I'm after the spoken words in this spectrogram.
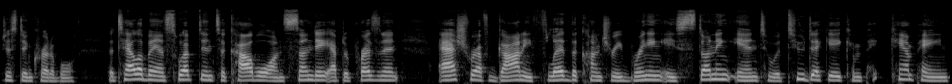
Just incredible. The Taliban swept into Kabul on Sunday after President Ashraf Ghani fled the country, bringing a stunning end to a two decade campaign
